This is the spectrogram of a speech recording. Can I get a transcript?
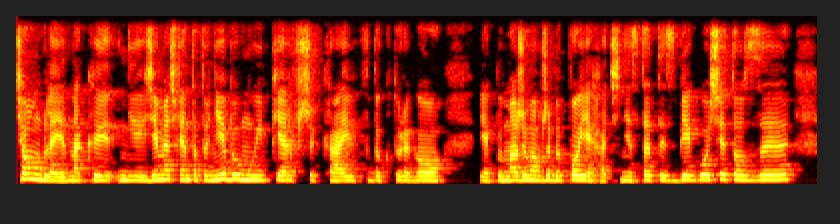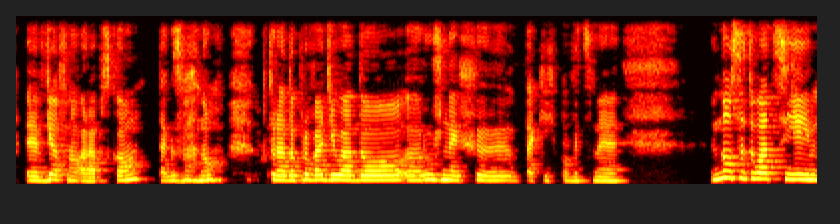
ciągle jednak y, Ziemia Święta to nie był mój pierwszy kraj, do którego jakby marzyłam, żeby pojechać. Niestety zbiegło się to z y, wiosną arabską, tak zwaną, która doprowadziła do różnych y, takich powiedzmy no, sytuacji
